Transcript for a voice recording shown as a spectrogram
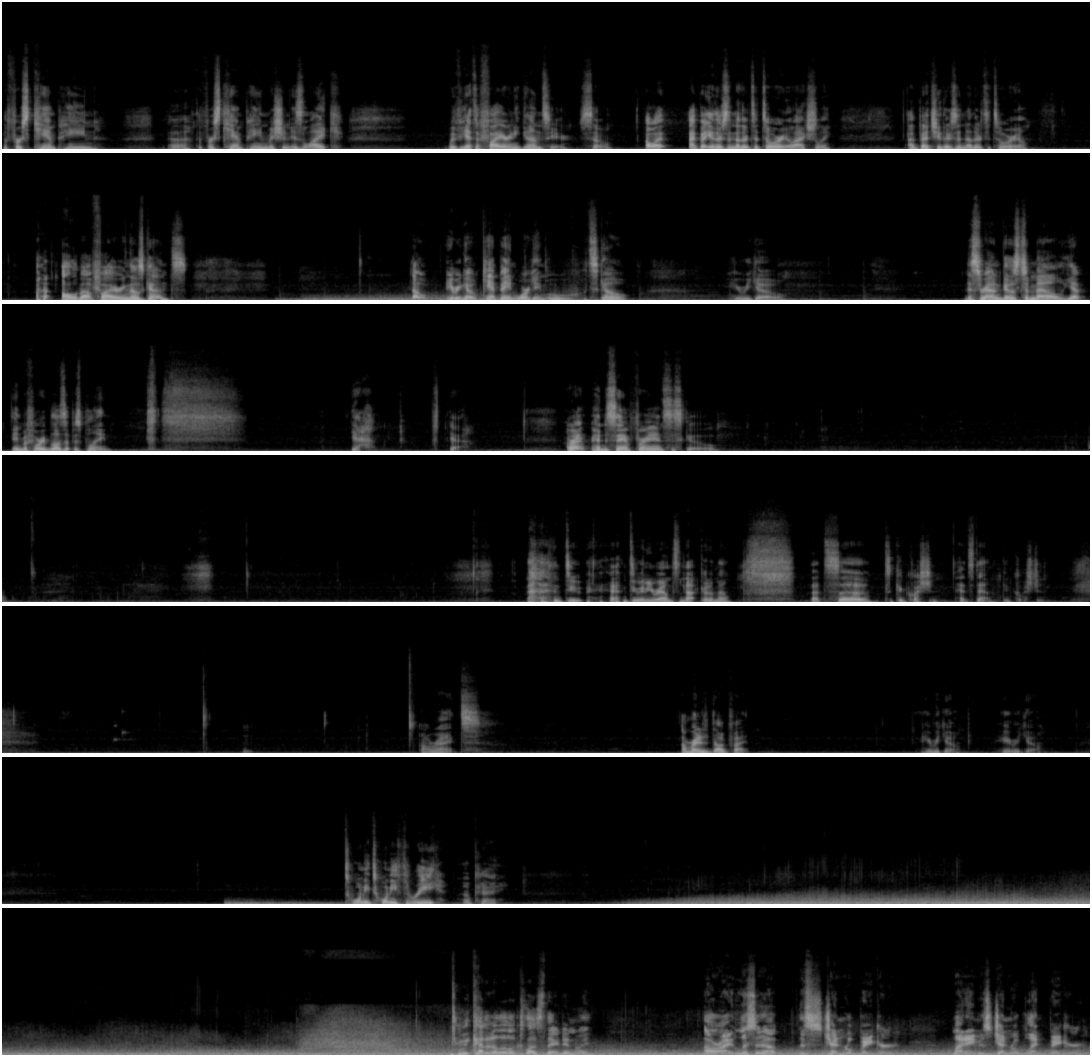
the first campaign uh, the first campaign mission is like. We've yet to fire any guns here, so oh I I bet you there's another tutorial actually. I bet you there's another tutorial. All about firing those guns. No, here we go. Campaign, war game. Ooh, let's go. Here we go. This round goes to Mel. Yep, in before he blows up his plane. Yeah. Yeah. All right, we're heading to San Francisco. do do any rounds not go to Mel? That's uh, that's a good question. Heads down. Good question. All right. I'm ready to dogfight. Here we go. Here we go. Twenty twenty three. Okay. we cut it a little close there, didn't we? All right, listen up. This is General Baker. My name is General Glenn Baker.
